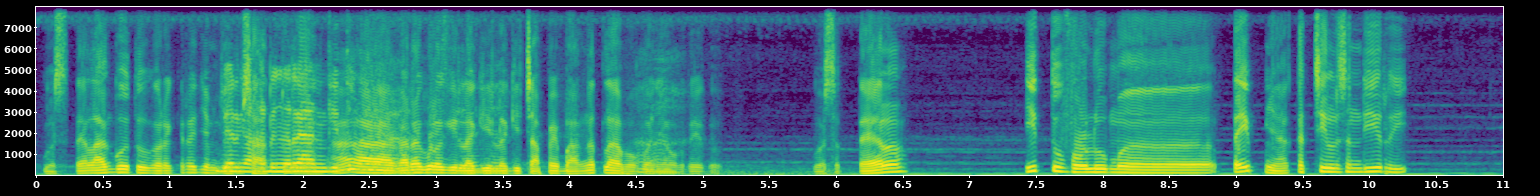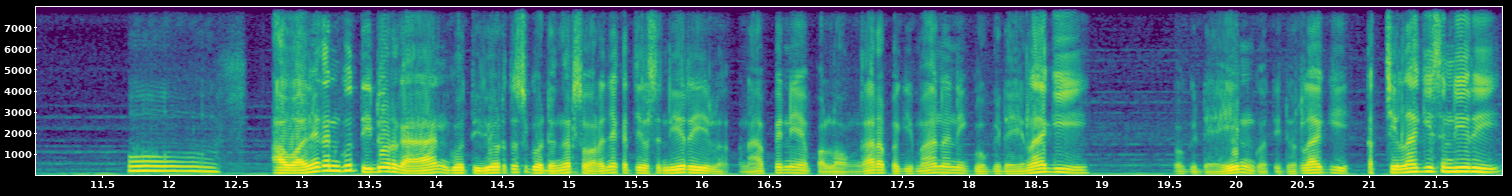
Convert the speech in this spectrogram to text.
Gue setel lagu tuh kira-kira Biar nggak satu kedengeran gitu Ah, ya, karena gue lagi lagi istilahnya. lagi capek banget lah pokoknya Ah. waktu itu. Gue setel itu volume tape-nya kecil sendiri. Oh. Awalnya kan gue tidur kan gue tidur terus gue denger suaranya kecil sendiri loh kenapa nih? Apa longgar apa gimana nih? Gue gedein lagi. Gue gedein gue tidur lagi. Kecil lagi sendiri.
